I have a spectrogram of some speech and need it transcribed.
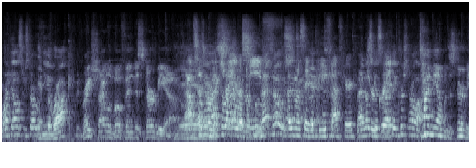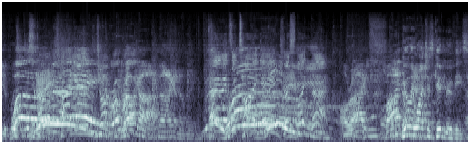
Mark Ellis, we start with And you. The Rock. The great Shia LaBeouf in Disturbia. That's correct. Shia LaBeouf. Matt Knost. I was gonna say the beef after Matt Knost True gets nothing. Grit. Kristian Harloff. Tie me up with Disturbia, please. Whoa! Disturbia. Tie game! John Rocha. Rocha. No, I got nothing. And it's a tie game just like that. All right. Final. He only watches good movies.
